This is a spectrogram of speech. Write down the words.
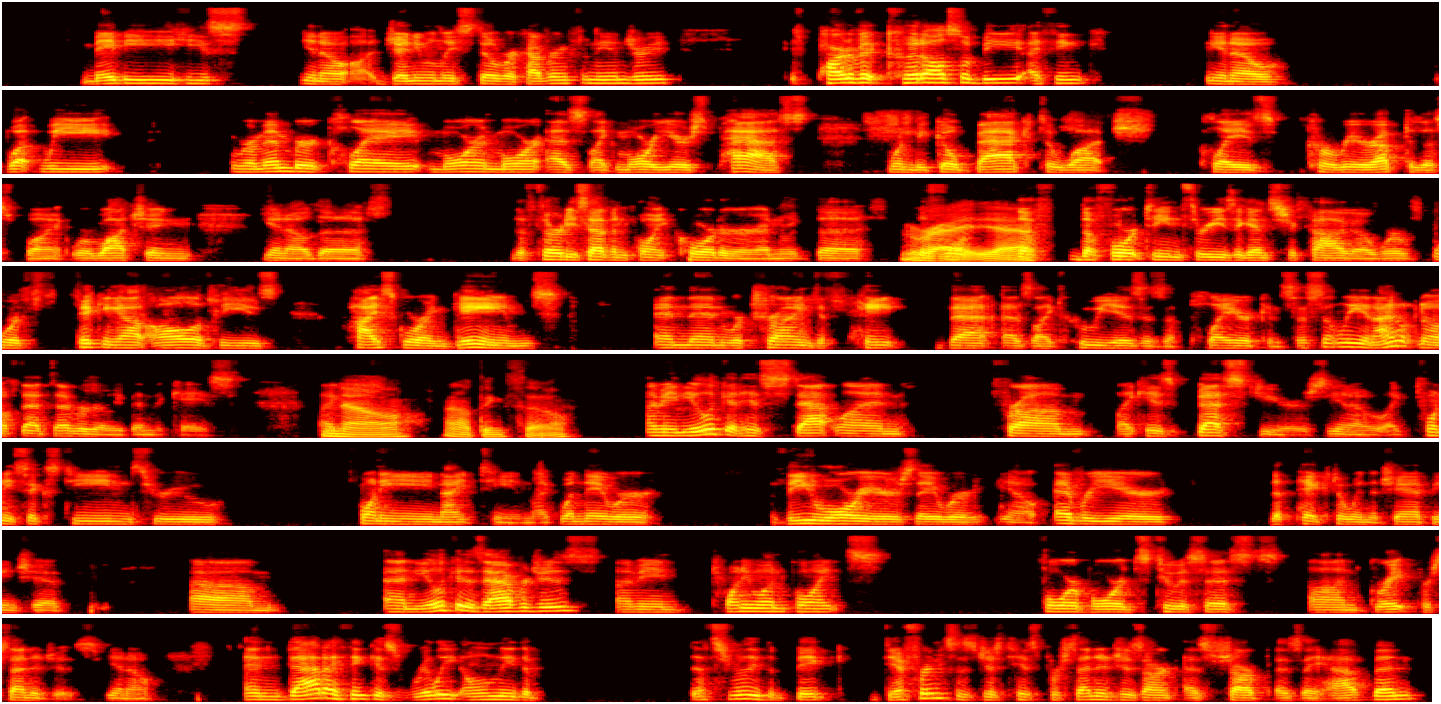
Maybe he's, you know, genuinely still recovering from the injury. Part of it could also be, I think, you know, what we remember Klay more and more as like more years pass when we go back to watch Klay's career up to this point. We're watching, you know, the the 37 point quarter and the, the right, four, yeah. the the 14 threes against Chicago. We're we're picking out all of these high scoring games and then we're trying to paint that as like who he is as a player consistently and I don't know if that's ever really been the case. Like, no, I don't think so. I mean, you look at his stat line from like his best years, you know, like 2016 through 2019, like when they were the Warriors, they were, you know, every year the pick to win the championship. Um, and you look at his averages, I mean, 21 points, four boards, two assists on great percentages, you know. And that I think is really only the that's really the big difference is just his percentages aren't as sharp as they have been.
